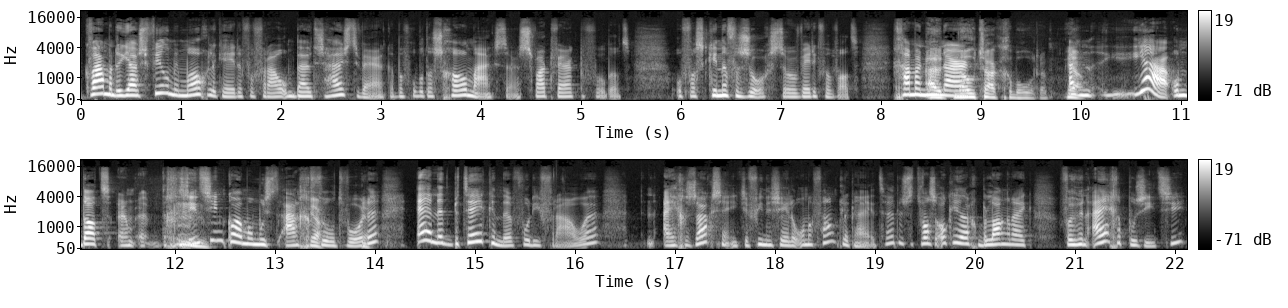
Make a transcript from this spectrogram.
kwamen er juist veel meer mogelijkheden voor vrouwen om buitenshuis te werken. Bijvoorbeeld als schoonmaakster, zwart werk bijvoorbeeld. Of als kinderverzorgster, weet ik veel wat. Ga maar nu uit naar. noodzaak geboren. Ja. En, ja, omdat er eh, de gezinsinkomen moest aangevuld Ja, worden. En het betekende voor die vrouwen een eigen zakcentje, financiële onafhankelijkheid. Hè? Dus het was ook heel erg belangrijk voor hun eigen positie.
